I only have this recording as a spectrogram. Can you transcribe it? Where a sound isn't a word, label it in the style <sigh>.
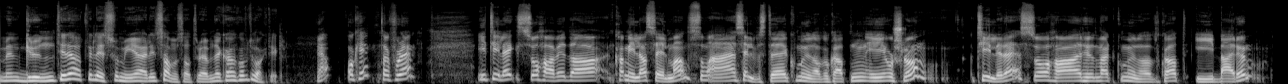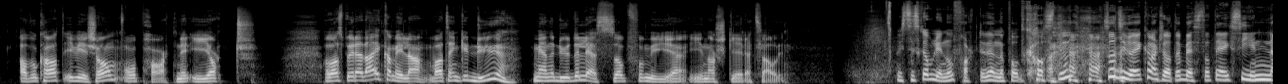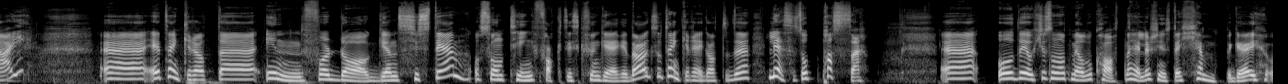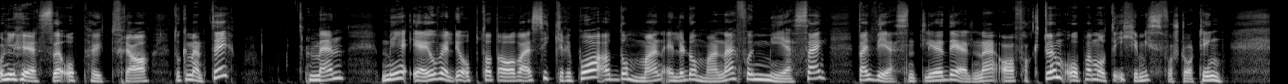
men grunnen til det, at vi leser for mye, er litt sammensatt, tror jeg. Men det kan jeg komme tilbake til. Ja, ok, takk for det. I tillegg så har vi da Camilla Selman, som er selveste kommuneadvokaten i Oslo. Tidligere så har hun vært kommuneadvokat i Bærum, advokat i Wiersholm og partner i Hjort. Og da spør jeg deg, Camilla, hva tenker du? Mener du det leses opp for mye i norske rettssaler? Hvis det skal bli noe fart i denne podkasten, så tror jeg kanskje at det er best at jeg sier nei. Eh, jeg tenker at eh, Innenfor dagens system, og sånn ting faktisk fungerer i dag, så tenker jeg at det leses opp passe. Eh, og det er jo ikke sånn at vi advokatene heller syns det er kjempegøy <laughs> å lese opp høyt fra dokumenter. Men vi er jo veldig opptatt av å være sikre på at dommeren eller dommerne får med seg de vesentlige delene av faktum, og på en måte ikke misforstår ting.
